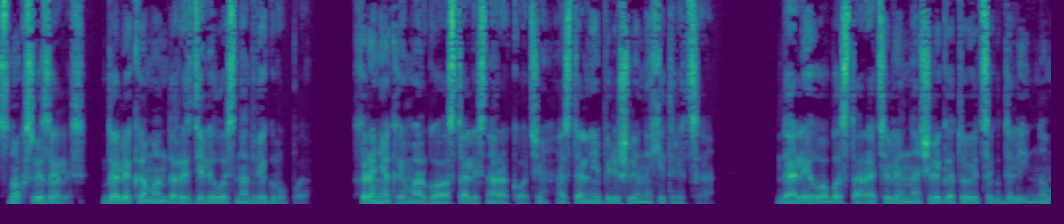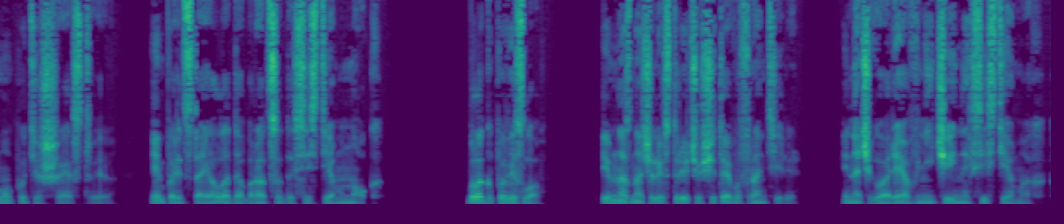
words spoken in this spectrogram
с ног связались. Далее команда разделилась на две группы. Хроняка и Марго остались на Ракоте, остальные перешли на Хитреца. Далее оба старатели начали готовиться к длинному путешествию. Им предстояло добраться до систем ног. Благо повезло. Им назначили встречу, считай, во фронтире. Иначе говоря, в ничейных системах.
